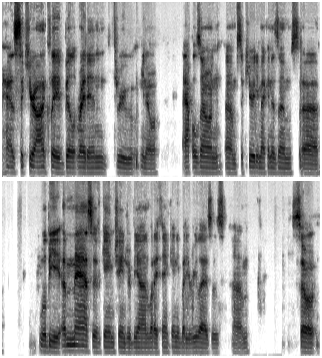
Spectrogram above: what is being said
has secure enclave built right in through you know Apple's own um, security mechanisms uh, will be a massive game changer beyond what I think anybody realizes. Um, so,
